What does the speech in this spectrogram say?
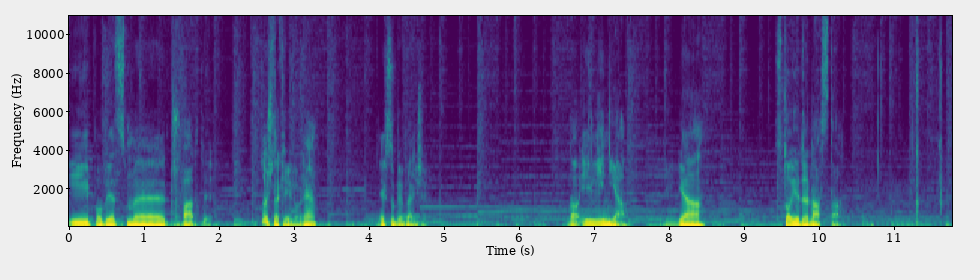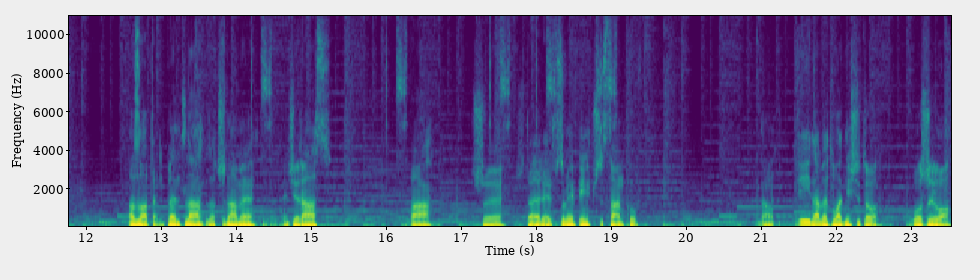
I powiedzmy czwarty. Coś takiego, nie? Niech sobie będzie. No i linia. Linia 111. A zatem pętla, zaczynamy. Tutaj będzie raz, dwa, trzy, cztery, w sumie pięć przystanków. No i nawet ładnie się to ułożyło.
